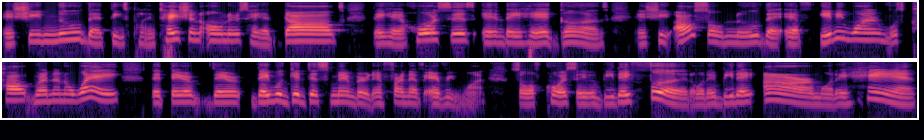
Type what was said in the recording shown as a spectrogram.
And she knew that these plantation owners had dogs, they had horses, and they had guns. And she also knew that if anyone was caught running away, that they're they're they would get dismembered in front of everyone. So of course it would be their foot or they be their arm or their hand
